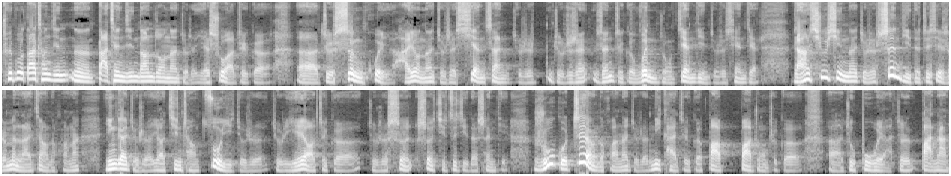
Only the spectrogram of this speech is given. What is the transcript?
吹破大千经，嗯，大千经当中呢，就是也说啊，这个，呃，这个盛会，还有呢，就是现善，就是就是人人这个稳重坚定，就是先见。然后修行呢，就是身体的这些人们来讲的话呢，应该就是要经常注意，就是就是也要这个就是摄摄起自己的身体。如果这样的话，那就是离开这个八。八种这个啊，就部位啊，就是八难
